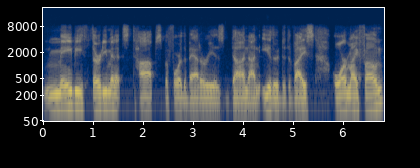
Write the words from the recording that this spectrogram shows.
maybe 30 minutes tops before the battery is done on either the device or my phone,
